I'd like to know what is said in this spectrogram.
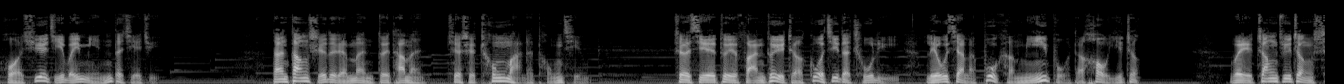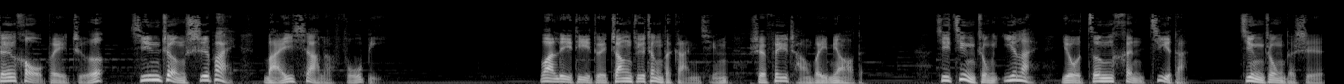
或削籍为民的结局。但当时的人们对他们却是充满了同情。这些对反对者过激的处理，留下了不可弥补的后遗症，为张居正身后被折。新政失败，埋下了伏笔。万历帝对张居正的感情是非常微妙的，既敬重依赖，又憎恨忌惮。敬重的是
